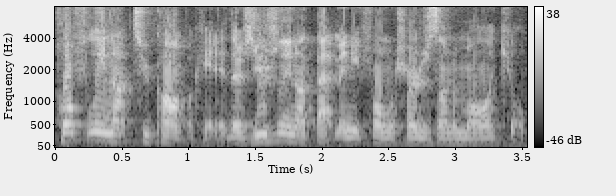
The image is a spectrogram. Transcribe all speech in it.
Hopefully not too complicated. There's usually not that many formal charges on a molecule.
